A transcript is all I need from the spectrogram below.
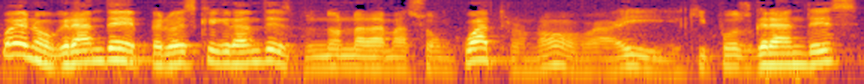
Bueno, grande, pero es que grandes no nada más son cuatro, ¿no? Hay equipos grandes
